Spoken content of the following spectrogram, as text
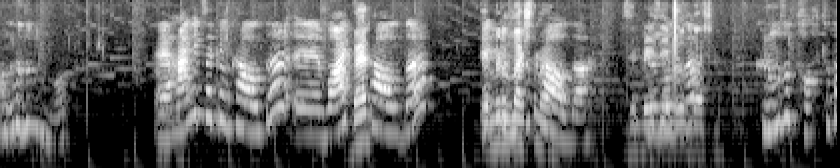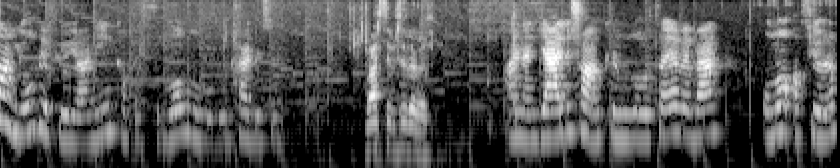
Anladın mı? Ee, hangi takım kaldı? Ee, White Ben kaldı. kırmızı ben. kaldı. Bizim base'e Kırmızı. emerald'laştım. Kırmızı tahtadan yol yapıyor ya. Neyin kafası? Bol mu buldun kardeşim? Varsa bize de ver. Aynen geldi şu an kırmızı ortaya ve ben onu atıyorum.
